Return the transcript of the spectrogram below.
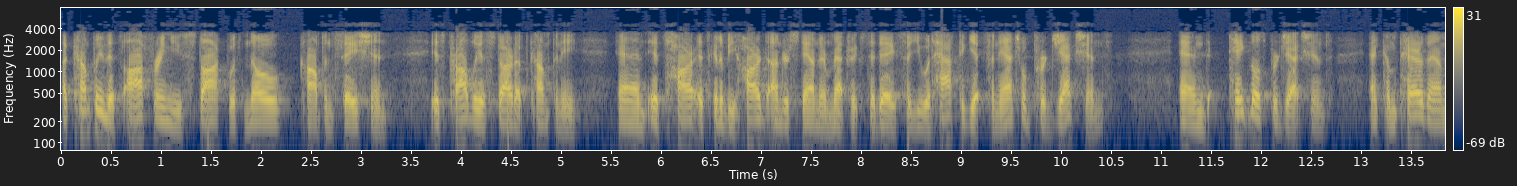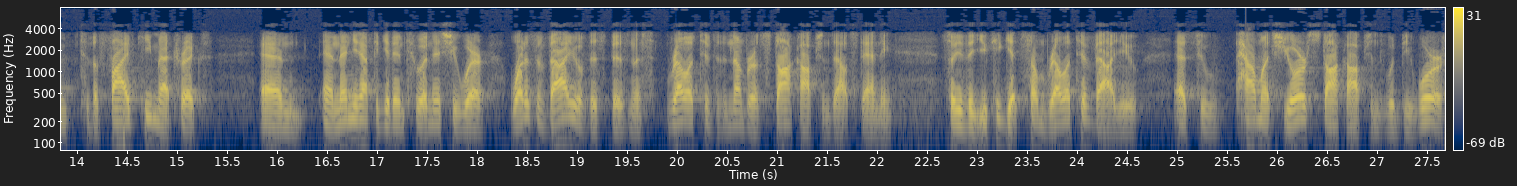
a company that's offering you stock with no compensation is probably a startup company and it's hard it's going to be hard to understand their metrics today. So you would have to get financial projections and take those projections and compare them to the five key metrics and and then you'd have to get into an issue where what is the value of this business relative to the number of stock options outstanding so that you could get some relative value as to how much your stock options would be worth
